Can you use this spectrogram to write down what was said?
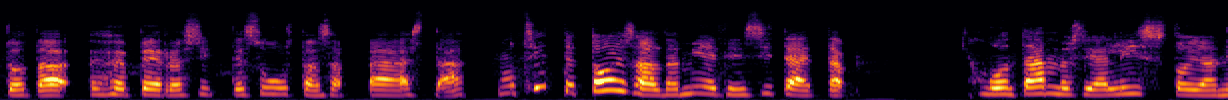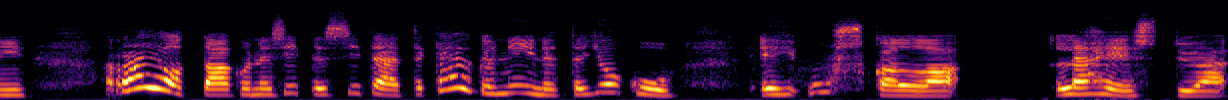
tota höperö sitten suustansa päästää. Mutta sitten toisaalta mietin sitä, että kun on tämmöisiä listoja, niin rajoittaako ne sitten sitä, että käykö niin, että joku ei uskalla lähestyä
